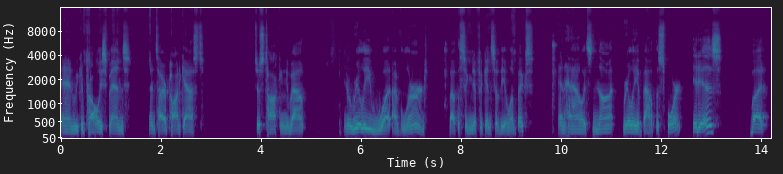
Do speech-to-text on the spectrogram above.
And we could probably spend an entire podcast just talking about you know really what i've learned about the significance of the olympics and how it's not really about the sport. It is but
